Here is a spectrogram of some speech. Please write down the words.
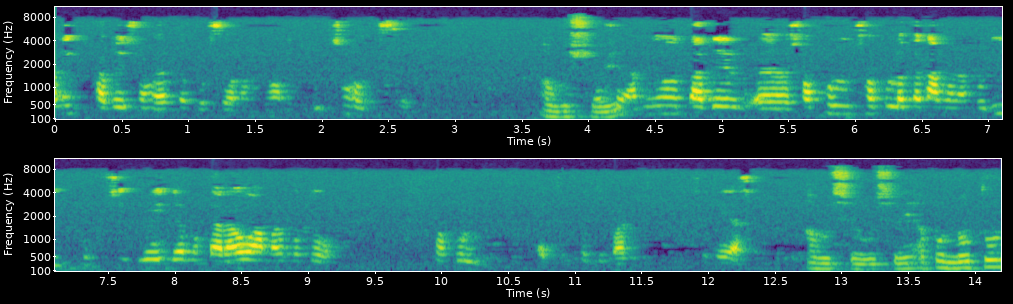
অনেকভাবে সহায়তা করছে আমাকে অনেক উৎসাহ দিচ্ছে। অবশ্যই। আমিও তাদের সফল সফলতা কামনা করি। খুব শীঘ্রই যেন তারাও আমার মতো সফল হতে পারে। সেটাই আশা অবশ্যই অবশ্যই। আপু নতুন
